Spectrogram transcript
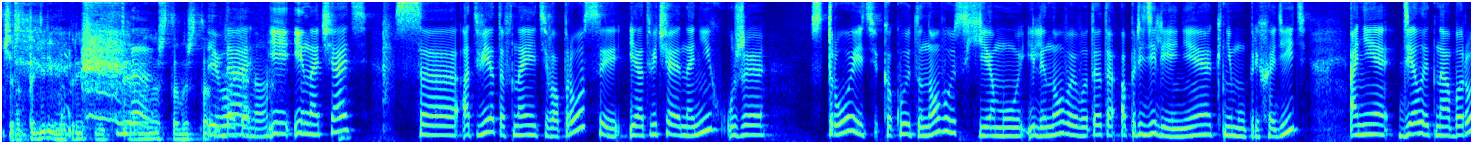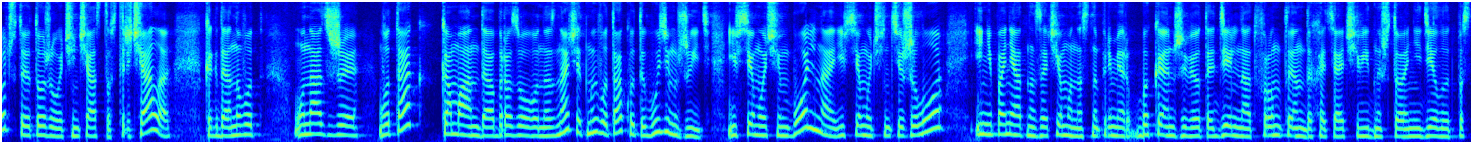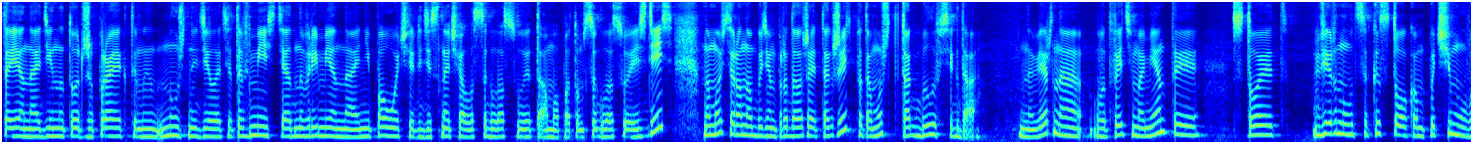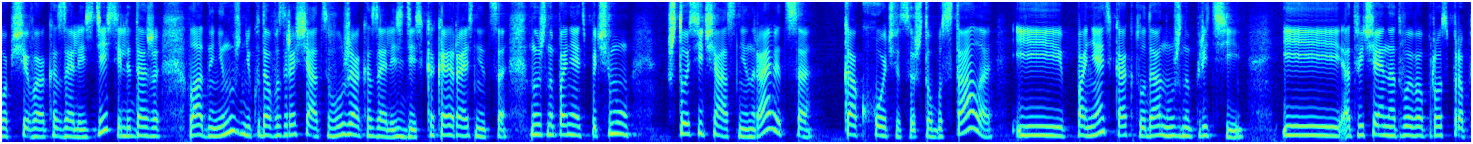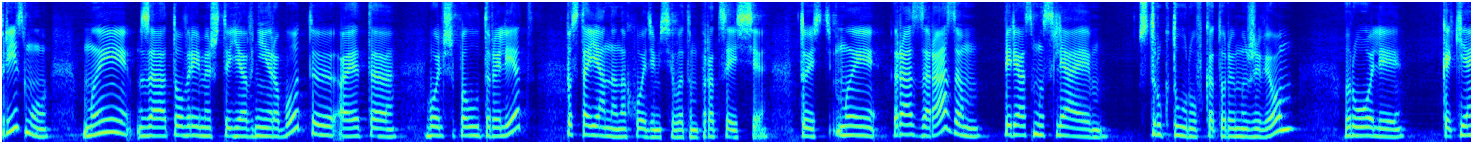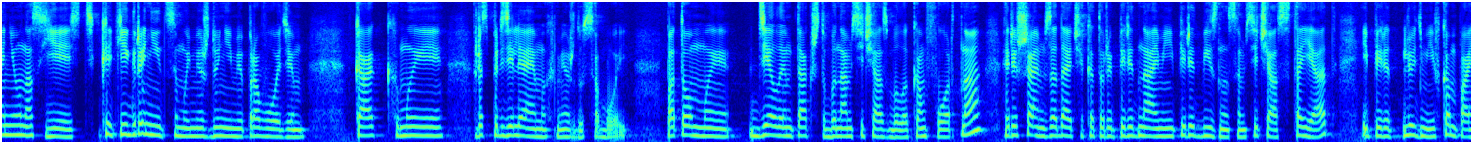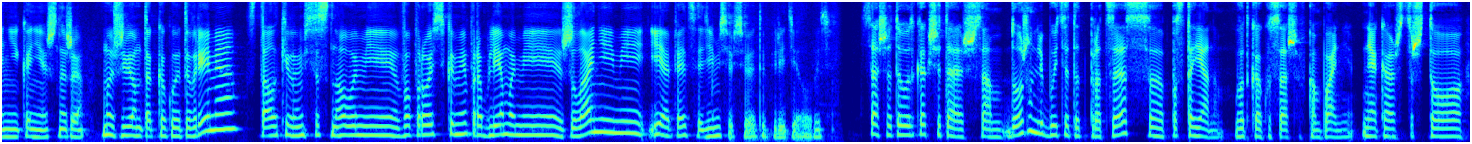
Черт подери, мы пришли к термину, да. чтобы что. И, да, вот и, и начать с ответов на эти вопросы и, отвечая на них, уже строить какую-то новую схему или новое вот это определение, к нему приходить, а не делать наоборот, что я тоже очень часто встречала, когда, ну вот у нас же вот так команда образована, значит, мы вот так вот и будем жить. И всем очень больно, и всем очень тяжело, и непонятно, зачем у нас, например, бэкэнд живет отдельно от фронтенда, хотя очевидно, что они делают постоянно один и тот же проект, и мы нужно делать это вместе одновременно, а не по очереди сначала согласуя там, а потом согласуя здесь. Но мы все равно будем продолжать так жить, потому что так было всегда. Наверное, вот в эти моменты стоит вернуться к истокам, почему вообще вы оказались здесь, или даже, ладно, не нужно никуда возвращаться, вы уже оказались здесь, какая разница? Нужно понять, почему, что сейчас не нравится, как хочется, чтобы стало, и понять, как туда нужно прийти. И отвечая на твой вопрос про призму, мы за то время, что я в ней работаю, а это больше полутора лет, постоянно находимся в этом процессе. То есть мы раз за разом переосмысляем структуру, в которой мы живем, роли, какие они у нас есть, какие границы мы между ними проводим, как мы распределяем их между собой. Потом мы делаем так, чтобы нам сейчас было комфортно, решаем задачи, которые перед нами и перед бизнесом сейчас стоят, и перед людьми в компании, конечно же. Мы живем так какое-то время, сталкиваемся с новыми вопросиками, проблемами, желаниями, и опять садимся все это переделывать. Саша, ты вот как считаешь сам, должен ли быть этот процесс э, постоянным, вот как у Саши в компании? Мне кажется, что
